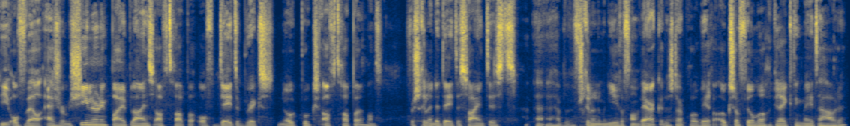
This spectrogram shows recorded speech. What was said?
die ofwel Azure Machine Learning pipelines aftrappen of Databricks notebooks aftrappen. Want verschillende data scientists uh, hebben verschillende manieren van werken. Dus daar proberen we ook zoveel mogelijk rekening mee te houden.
